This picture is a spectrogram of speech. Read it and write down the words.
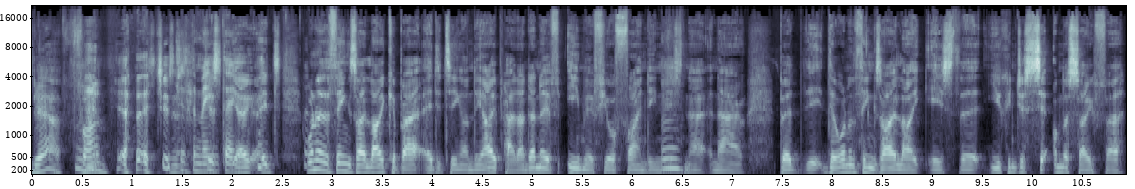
Yeah, fun. yeah, it's just, just the main just, thing. You know, it's one of the things I like about editing on the iPad. I don't know if Emer, if you're finding this mm. now, now, but the, the, one of the things I like is that you can just sit on the sofa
